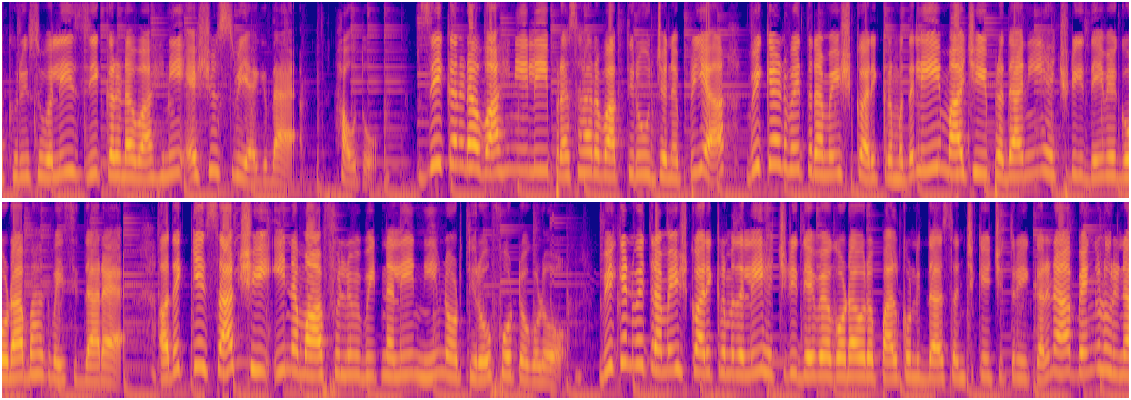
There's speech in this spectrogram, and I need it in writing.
ಕುರಿಸುವಲ್ಲಿ ಜಿ ಕನ್ನಡ ವಾಹಿನಿ ಯಶಸ್ವಿಯಾಗಿದೆ. ಹೌದು. ಜಿ ಕನ್ನಡ ವಾಹಿನಿಯಲ್ಲಿ ಪ್ರಸಾರವಾಗ್ತಿರೋ ಜನಪ್ರಿಯ ವೀಕೆಂಡ್ ವಿತ್ ರಮೇಶ್ ಕಾರ್ಯಕ್ರಮದಲ್ಲಿ ಮಾಜಿ ಪ್ರಧಾನಿ ಎಚ್ ಡಿ ದೇವೇಗೌಡ ಭಾಗವಹಿಸಿದ್ದಾರೆ. ಅದಕ್ಕೆ ಸಾಕ್ಷಿ ಈ ನಮ್ಮ ಫಿಲ್ಮ್ ಬೀಟ್ನಲ್ಲಿ ನೀವು ನೋಡ್ತಿರೋ ಫೋಟೋಗಳು. ವೀಕೆಂಡ್ ವಿತ್ ರಮೇಶ್ ಕಾರ್ಯಕ್ರಮದಲ್ಲಿ ಎಚ್ ಡಿ ದೇವೇಗೌಡ ಅವರು ಪಾಲ್ಗೊಂಡಿದ್ದ ಸಂಚಿಕೆ ಚಿತ್ರೀಕರಣ ಬೆಂಗಳೂರಿನ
